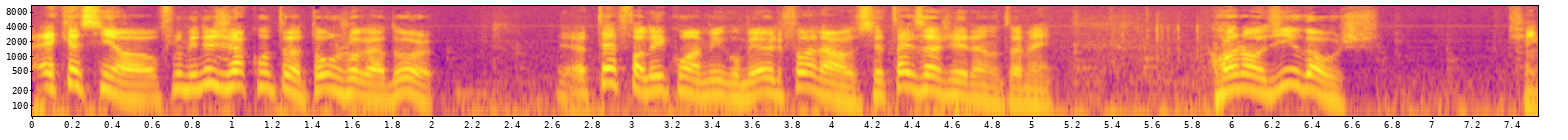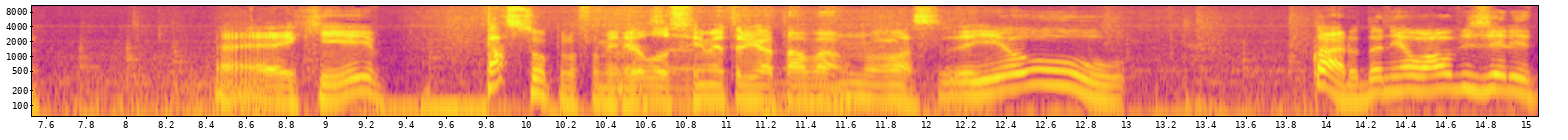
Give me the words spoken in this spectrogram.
é que assim, ó, o Fluminense já contratou um jogador. Eu até falei com um amigo meu, ele falou: "Não, você tá exagerando também". Ronaldinho Gaúcho. Sim. É que passou pelo O Fluminense. né? velocímetro já tava. Nossa, e eu. Claro, o Daniel Alves ele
